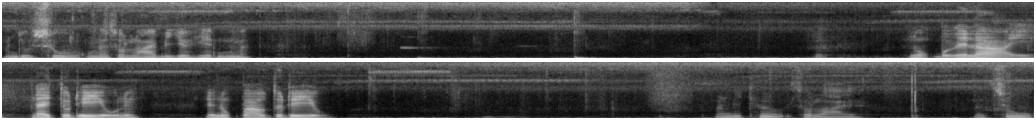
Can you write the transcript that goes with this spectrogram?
มันอยู่สูงนะส่วนหลายไม่เยอะเห็นมันนกเบกลายได้ตัวเดียวนึงได้นกเป้าตัวเดียว มันมีทื่อส่วนหลายมันสูง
